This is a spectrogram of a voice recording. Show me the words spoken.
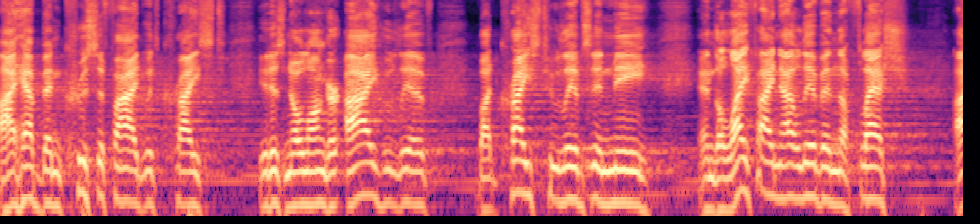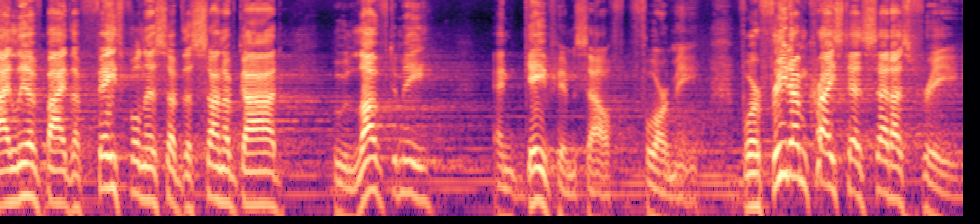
I have been crucified with Christ. It is no longer I who live, but Christ who lives in me. And the life I now live in the flesh, I live by the faithfulness of the Son of God who loved me and gave himself for me. For freedom, Christ has set us free.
